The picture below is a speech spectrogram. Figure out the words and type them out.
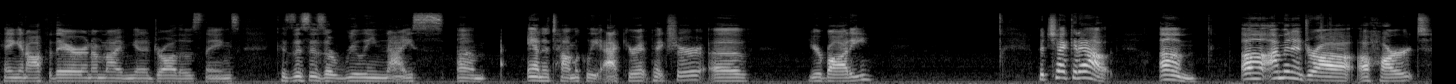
hanging off of there, and I'm not even going to draw those things because this is a really nice um, anatomically accurate picture of your body. But check it out. Um, uh, I'm going to draw a heart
